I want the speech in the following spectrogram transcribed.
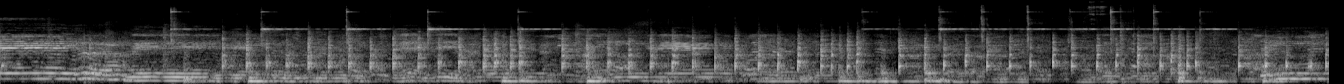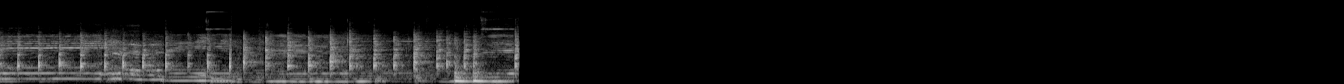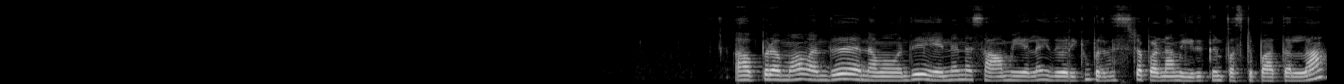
அப்புறமா வந்து நம்ம வந்து என்னென்ன சாமியெல்லாம் இது வரைக்கும் பிரதிஷ்டை பண்ணாமல் இருக்குன்னு ஃபஸ்ட்டு பார்த்தரலாம்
